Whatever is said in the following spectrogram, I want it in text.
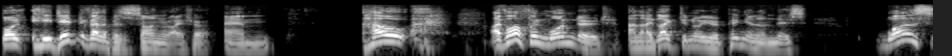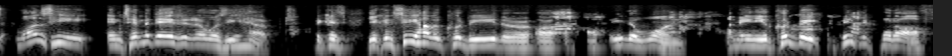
but he did develop as a songwriter. Um, how I've often wondered, and I'd like to know your opinion on this was was he intimidated or was he helped because you can see how it could be either or, or either one I mean, you could be completely put off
